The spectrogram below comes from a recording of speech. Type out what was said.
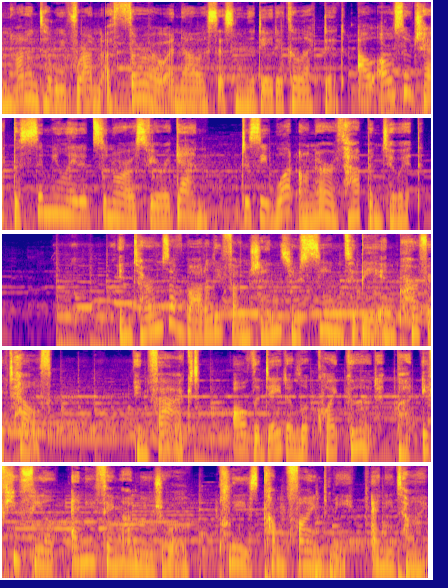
Not until we've run a thorough analysis on the data collected. I'll also check the simulated sonorosphere again to see what on earth happened to it. In terms of bodily functions, you seem to be in perfect health. In fact, all the data look quite good, but if you feel anything unusual, please come find me anytime.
